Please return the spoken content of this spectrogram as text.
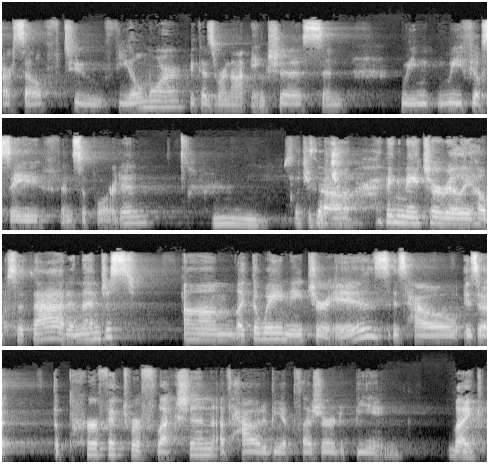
ourself to feel more because we're not anxious and we, we feel safe and supported. Mm, such a good so I think nature really helps with that. And then just um, like the way nature is, is how is a the perfect reflection of how to be a pleasured being. Like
